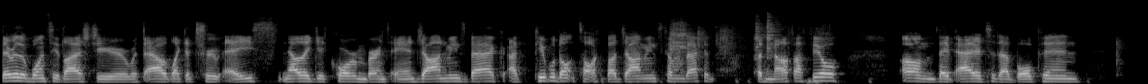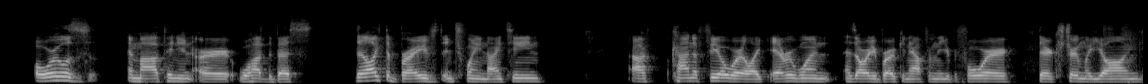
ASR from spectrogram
They were the one seed last year without like a true ace. Now they get Corbin Burnes and John Means back. I, people don't talk about John Means coming back enough. I feel um, they've added to that bullpen. Orioles, in my opinion, are will have the best. They're like the Braves in 2019. I kind of feel where like everyone has already broken out from the year before. They're extremely young.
